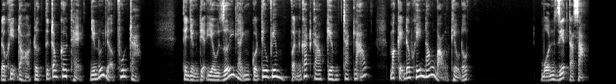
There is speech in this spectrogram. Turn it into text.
Đầu khi đỏ rực từ trong cơ thể như núi lửa phun trào. Thế nhưng địa yêu dưới lệnh của tiêu viêm vẫn gắt cao kiềm chặt lão, mặc kệ đấu khí nóng bỏng thiêu đốt. Muốn giết ta sao?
